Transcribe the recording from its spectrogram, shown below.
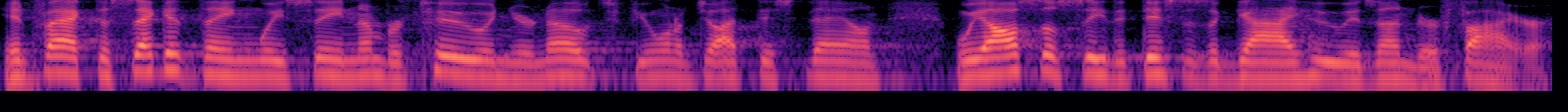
In fact, the second thing we see, number two in your notes, if you want to jot this down, we also see that this is a guy who is under fire.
